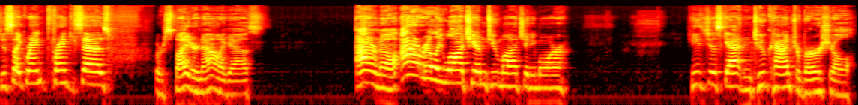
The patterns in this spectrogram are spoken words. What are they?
Just like Frank, Frankie says, or Spider now, I guess. I don't know. I don't really watch him too much anymore. He's just gotten too controversial.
